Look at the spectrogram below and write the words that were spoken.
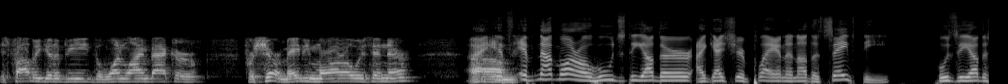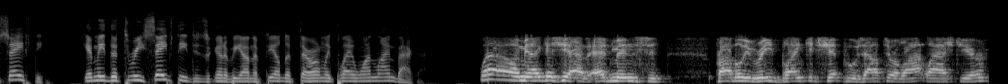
is probably going to be the one linebacker for sure. Maybe Morrow is in there. Um, if if not Morrow, who's the other? I guess you're playing another safety. Who's the other safety? Give me the three safeties that are going to be on the field if they're only playing one linebacker. Well, I mean, I guess you have Edmunds, probably Reed Blankenship, who was out there a lot last year,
